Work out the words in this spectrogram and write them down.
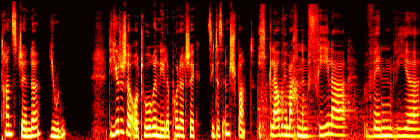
Transgender, Juden. Die jüdische Autorin Nele Polacek sieht es entspannt. Ich glaube, wir machen einen Fehler, wenn wir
